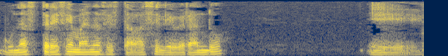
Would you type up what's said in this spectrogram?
unas tres semanas estaba celebrando eh,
